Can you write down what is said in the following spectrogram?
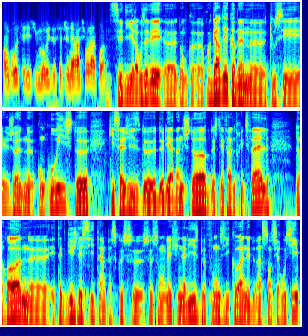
en gros c'est les humoristes de cette génération là quoi. C'est dit. Alors vous avez euh, donc euh, regardé quand même euh, tous ces jeunes concouristes, qu'il s'agisse de, de Léa Van Stock, de Stéphane Friedfeld, de Ron et Ted Guy, je les cite hein, parce que ce, ce sont les finalistes de Fonzi Cohen et de Vincent Serroussi.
